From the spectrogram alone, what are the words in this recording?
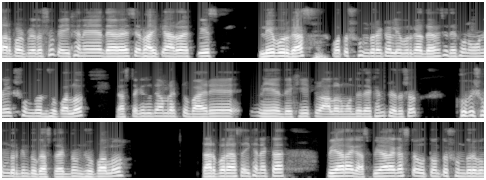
তারপর প্রিয় দর্শক, এইখানে দেওয়া হয়েছে ভাইকে আরও এক পিস লেবুর গাছ। কত সুন্দর একটা লেবুর গাছ দেওয়া হয়েছে। দেখুন, অনেক সুন্দর ঝোপালো। গাছটাকে যদি আমরা একটু বাইরে নিয়ে দেখি, একটু আলোর মধ্যে দেখেন, প্রিয় দর্শক, খুবই সুন্দর কিন্তু গাছটা, একদম ঝোপালো। তারপরে আছে এখানে একটা পেয়ারা গাছ। পেয়ারা গাছটা অত্যন্ত সুন্দর এবং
